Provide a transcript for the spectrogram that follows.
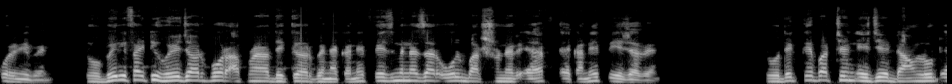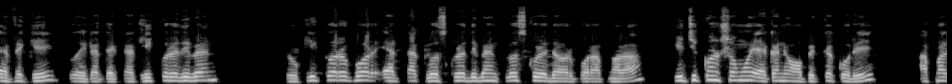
করে নেবেন। তো ভেরিফাইটি হয়ে যাওয়ার পর আপনারা দেখতে পারবেন এখানে পেজ ম্যানেজার ওল্ড ভার্সনের অ্যাপ এখানে পেয়ে যাবেন। তো দেখতে পাচ্ছেন এই যে ডাউনলোড অ্যাপে তো এটাতে একটা ক্লিক করে দিবেন। তো ক্লিক করার পর অ্যাডটা ক্লোজ করে দিবেন। ক্লোজ করে দেওয়ার পর আপনারা কিছুক্ষণ সময় এখানে অপেক্ষা করে আপনার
